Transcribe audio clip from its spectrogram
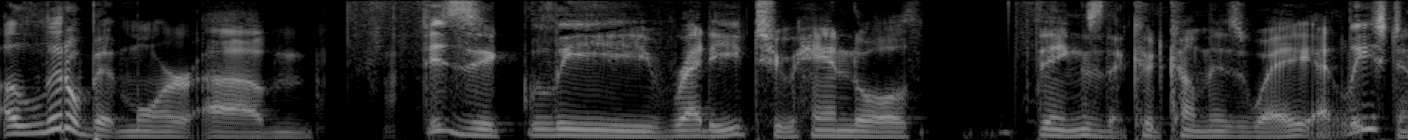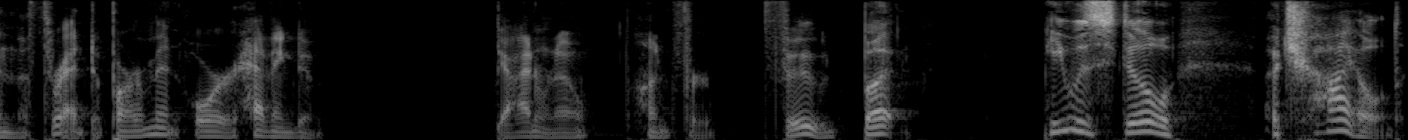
a little bit more um, physically ready to handle things that could come his way, at least in the threat department or having to, I don't know, hunt for food. But he was still a child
